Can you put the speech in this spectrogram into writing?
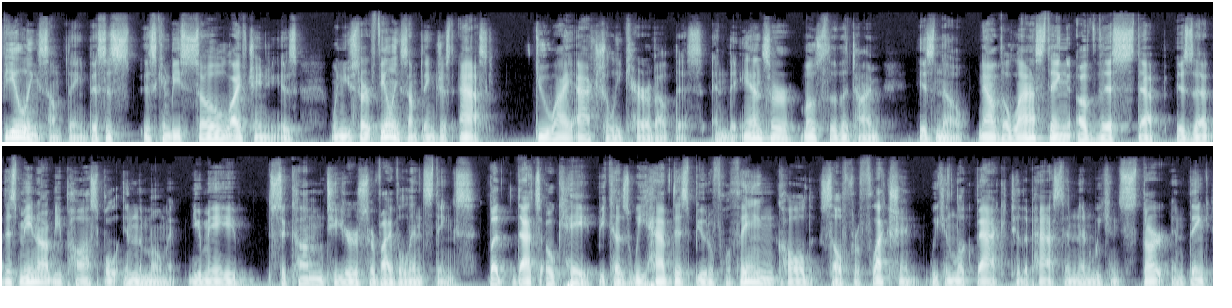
feeling something, this is this can be so life-changing is when you start feeling something, just ask, do I actually care about this? And the answer most of the time is no. Now, the last thing of this step is that this may not be possible in the moment. You may succumb to your survival instincts. But that's okay because we have this beautiful thing called self reflection. We can look back to the past and then we can start and think,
